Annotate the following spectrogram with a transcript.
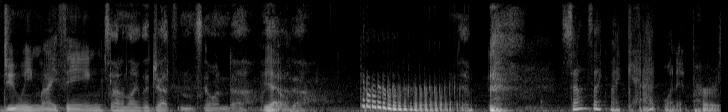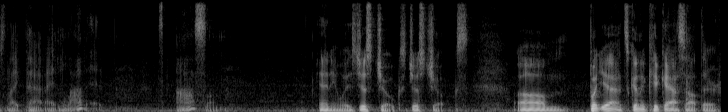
doing my thing. Sounded like the Jetsons going to Yeah. yoga. Sounds like my cat when it purrs like that. I love it. It's awesome. Anyways, just jokes, just jokes. Um, but yeah, it's gonna kick ass out there.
